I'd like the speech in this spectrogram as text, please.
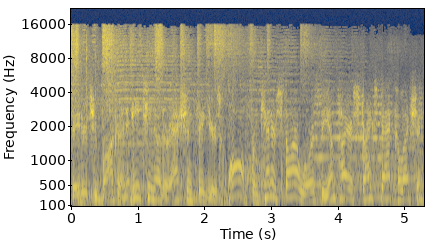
Darth Vader, Chewbacca, and 18 other action figures, all from Kenner Star Wars The Empire Strikes Back collection,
